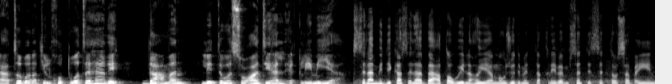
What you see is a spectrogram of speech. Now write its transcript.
اعتبرت الخطوة هذه دعما لتوسعاتها الإقليمية. السلام ميديا كاست لها باع طويل هي موجودة من تقريبا من سنة 76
